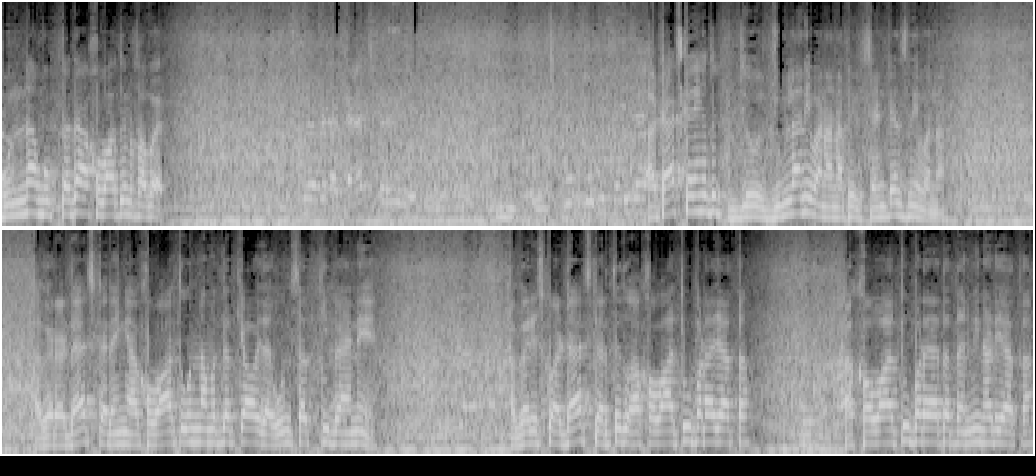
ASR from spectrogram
हुन्ना मुब्तदा खवातुन खबर। अटैच करेंगे तो जो जुमला नहीं बनाना, फिर सेंटेंस नहीं बना। अगर अटैच करेंगे अखवात उन्ना मतलब क्या हो जाएगा? उन सब की बहनें, अगर इसको अटैच करते तो अखवातू पढ़ा जाता। अखवातू पढ़ा जाता, तनवीन हट जाता।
